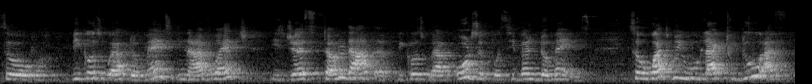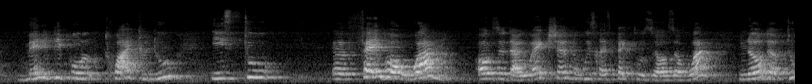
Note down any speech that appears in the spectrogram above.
So because we have domains, in average, it's just standard uh, because we have all the possible domains. So what we would like to do, as many people try to do, is to uh, favor one of the direction with respect to the other one in order to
